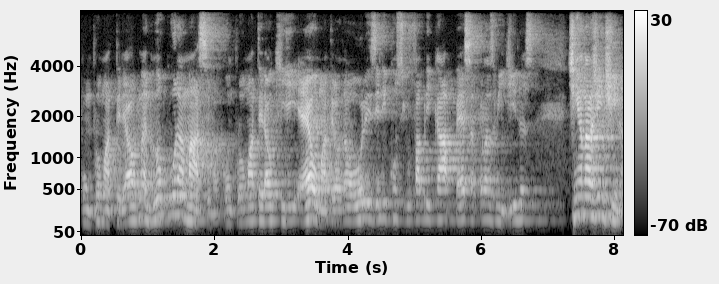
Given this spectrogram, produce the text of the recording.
comprou material, mano, loucura máxima. Comprou o material que é o material da Olis e ele conseguiu fabricar a peça pelas medidas tinha na Argentina.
